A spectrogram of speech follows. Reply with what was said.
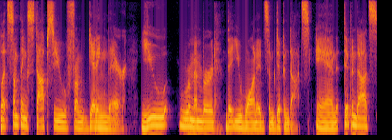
but something stops you from getting there. You remembered that you wanted some Dippin' Dots. And Dippin' Dots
